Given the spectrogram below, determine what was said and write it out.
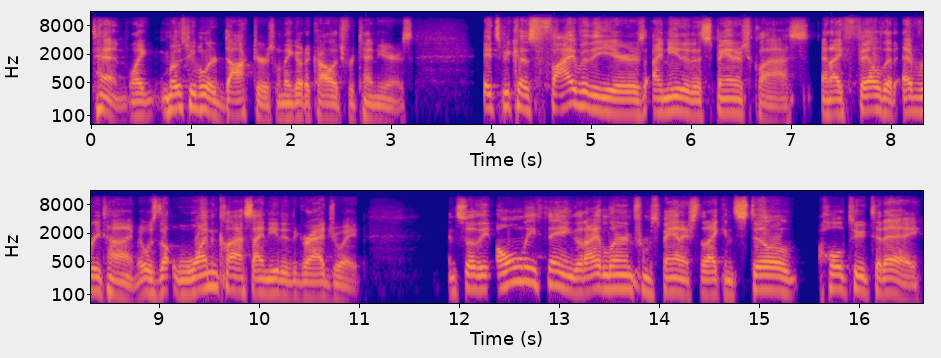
10. Like, most people are doctors when they go to college for 10 years. It's because five of the years I needed a Spanish class, and I failed it every time. It was the one class I needed to graduate. And so the only thing that I learned from Spanish that I can still hold to today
